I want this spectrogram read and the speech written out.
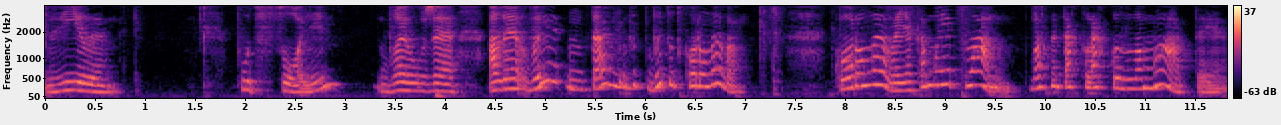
з'їли пуд солі. Ви вже, але ви, та, ви, тут королева. Королева, яка має план. Вас не так легко зламати.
